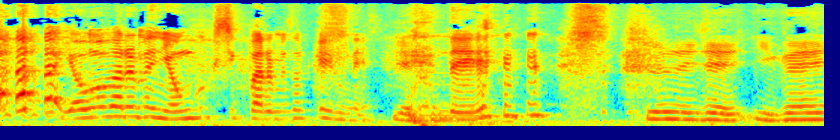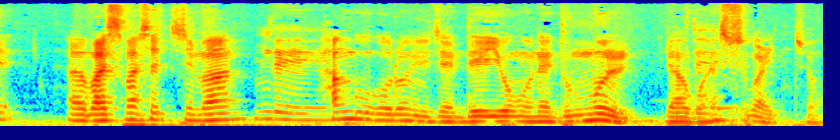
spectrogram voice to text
영어 발음은 영국식 발음이 섞여 있네. 예. 네. 그래서 이제 이게 아, 말씀하셨지만 네. 한국어로는 이제 내 영혼의 눈물이라고 네. 할 수가 있죠.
